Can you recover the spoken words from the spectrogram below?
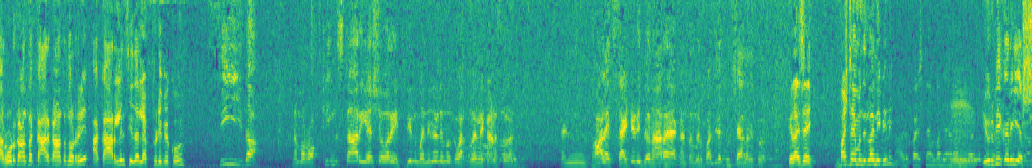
ಆ ರೋಡ್ ಕಾಣ್ತದ ಕಾರ್ ಕಾಣ್ತದ ನೋಡ್ರಿ. ಆ ಕಾರ್ಲಿಂದ ಸೀದಾ ಲೆಫ್ಟ್ ಹೊಡಿಬೇಕು. ಸೀದಾ ನಮ್ಮ ರಾಕಿಂಗ್ ಸ್ಟಾರ್ ಯಶ್ ಅವರ ಇದ್ದಿನ ಮನಿನ ನಿಮಗೆ ಬರ್ತದೆ ಅಲ್ಲೇ ಕಾಣಿಸ್ತದ. ಅಂಡ್ ಭಾಳ ಎಕ್ಸೈಟೆಡ್ ಇದ್ದೇವೆ ನಾರ ಯಾಕಂತಂದ್ರೆ ಬಂದಿದೆ ಖುಷಿ ಆಗ್ಲಾಗತ್ತು ಇಲ್ಲ ಜೈ ಫಸ್ಟ್ ಟೈಮ್ ಬಂದಿಲ್ಲ ನೀವು ಇಲ್ಲಿ? ಫಸ್ಟ್ ಟೈಮ್ ಬಂದ ಇವ್ರ ಬಿ ಕರಿ ಯಶ್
